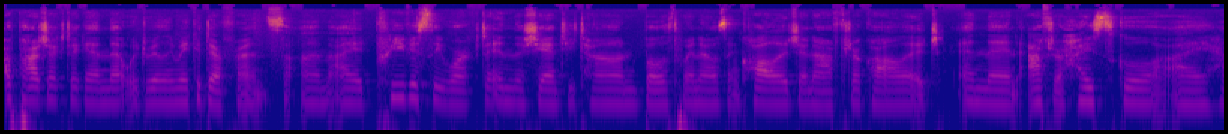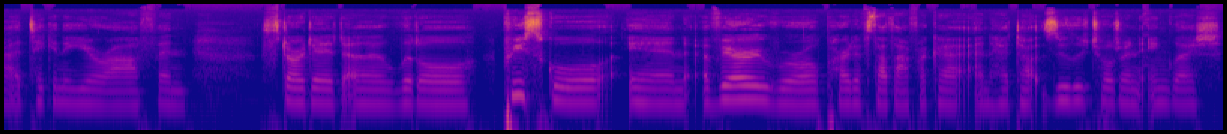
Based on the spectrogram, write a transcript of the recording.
a project again that would really make a difference. Um, I had previously worked in the shanty town both when I was in college and after college. And then after high school, I had taken a year off and started a little preschool in a very rural part of South Africa and had taught Zulu children English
